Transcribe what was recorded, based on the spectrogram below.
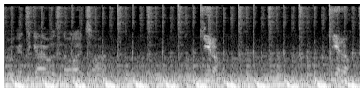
Go get the guy with no lights on. Get him.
